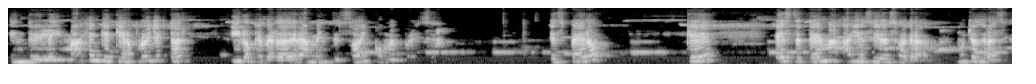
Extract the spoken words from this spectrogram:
entre la imagen que quiero proyectar y lo que verdaderamente soy como empresa. Espero que este tema haya sido de su agrado. Muchas gracias.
